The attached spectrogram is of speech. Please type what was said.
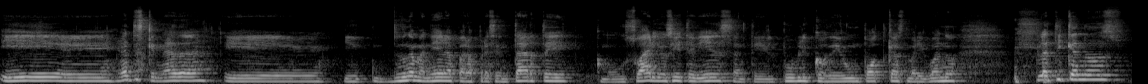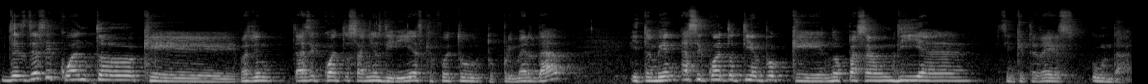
Y eh, antes que nada, eh, y de una manera para presentarte como usuario 710 ante el público de un podcast marihuano, platícanos, ¿desde hace cuánto que, más bien, hace cuántos años dirías que fue tu, tu primer DAB? Y también, ¿hace cuánto tiempo que no pasa un día sin que te des un DAB?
